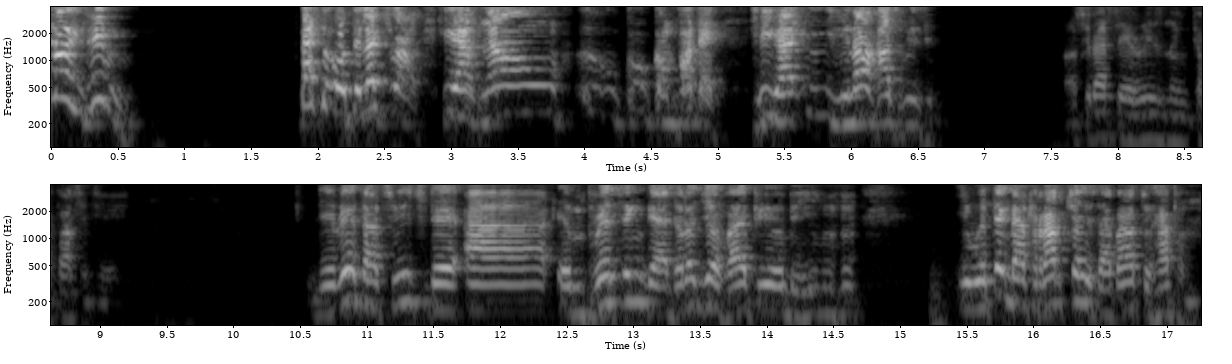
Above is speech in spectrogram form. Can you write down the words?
no, it's him. That intellectual, he has now uh, converted. He ha, he now has reason. or should I say reasoning capacity. The rate at which they are embracing the ideology of IPOB, you would think that rapture is about to happen,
